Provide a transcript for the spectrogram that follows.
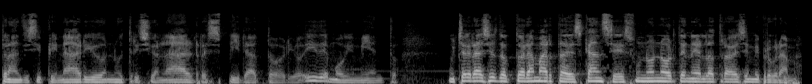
transdisciplinario, nutricional, respiratorio y de movimiento. Muchas gracias, doctora Marta. Descanse. Es un honor tenerla otra vez en mi programa.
